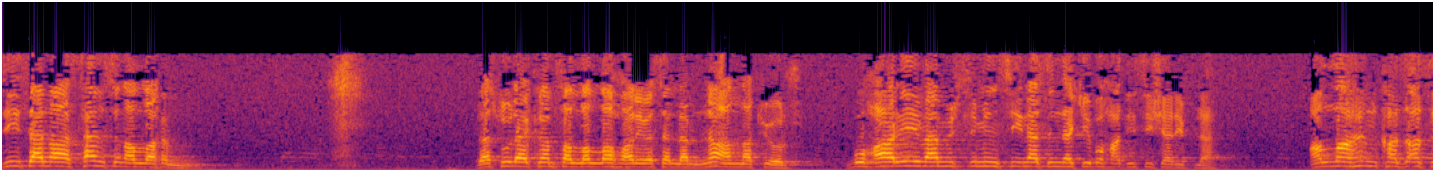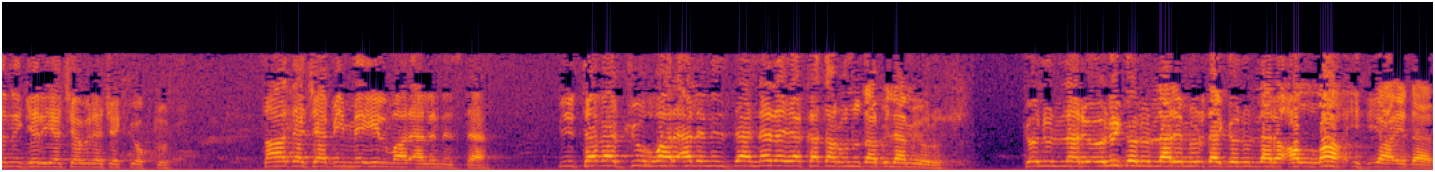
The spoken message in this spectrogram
zisena sensin Allah'ım. Resul-i Ekrem sallallahu aleyhi ve sellem ne anlatıyor? Buhari ve Müslim'in sinesindeki bu hadisi şerifle. Allah'ın kazasını geriye çevirecek yoktur. Sadece bir meyil var elinizde. Bir teveccüh var elinizde. Nereye kadar onu da bilemiyoruz. Gönülleri, ölü gönülleri, mürde gönülleri Allah ihya eder.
